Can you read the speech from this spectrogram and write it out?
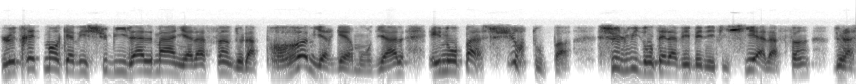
le traitement qu'avait subi l'Allemagne à la fin de la Première Guerre mondiale, et non pas, surtout pas, celui dont elle avait bénéficié à la fin de la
